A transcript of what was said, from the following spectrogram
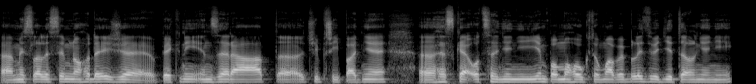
Eh, mysleli si mnohdy, že pěkný inzerát eh, či případně eh, hezké ocenění jim pomohou k tomu, aby byli zviditelněni.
